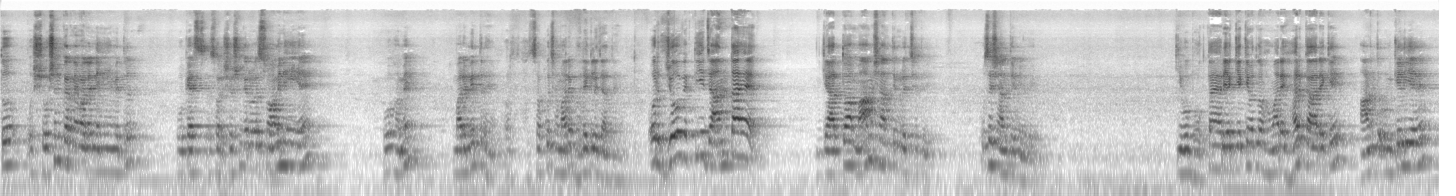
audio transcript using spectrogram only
तो वो शोषण करने वाले नहीं है मित्र। वो कैसे सॉरी शोषण करने वाले स्वामी नहीं है। वो हमें, हमारे मित्र हैं और सब कुछ हमारे भले के लिए जाते हैं। और जो व्यक्ति ये जानता है, ज्ञातवा माम शांति मृक्षति उसे शांति मिल गई। कि वो भोगता है हर यज्ञ के मतलब हमारे हर कार्य के आनंद उनके लिए है।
